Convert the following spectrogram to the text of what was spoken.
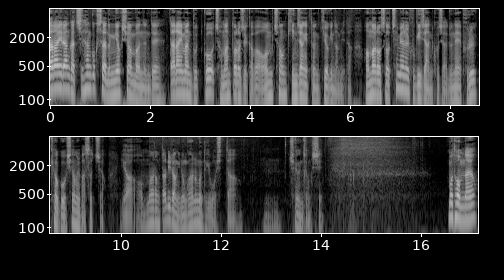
딸아이랑 같이 한국사 능력 시험 봤는데 딸아이만 붙고 저만 떨어질까봐 엄청 긴장했던 기억이 납니다. 엄마로서 체면을 구기지 않고자 눈에 불을 켜고 시험을 봤었죠. 야, 엄마랑 딸이랑 이런 거 하는 건 되게 멋있다. 음, 최은정 씨. 뭐 더 없나요?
